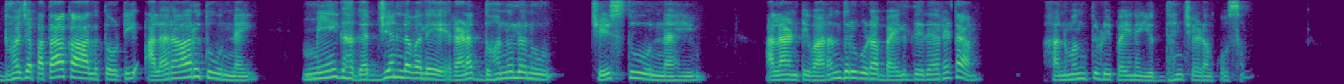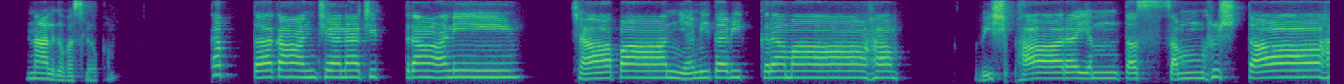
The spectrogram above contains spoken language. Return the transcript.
ధ్వజ పతాకాలతోటి అలరారుతూ ఉన్నాయి. మేఘ గర్జన్ల వలె రణధ్వనులను చేస్తూ ఉన్నాయి. అలాంటి వారందరూ కూడా బయలుదేరారట హనుమంతుడి పైన యుద్ధం చేయడం కోసం. నాలుగవ శ్లోకం. తప్త కాంచన చిత్రాణి చాపాన్యమిత విక్రమా విస్ఫారయంతః సంహృష్టాః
